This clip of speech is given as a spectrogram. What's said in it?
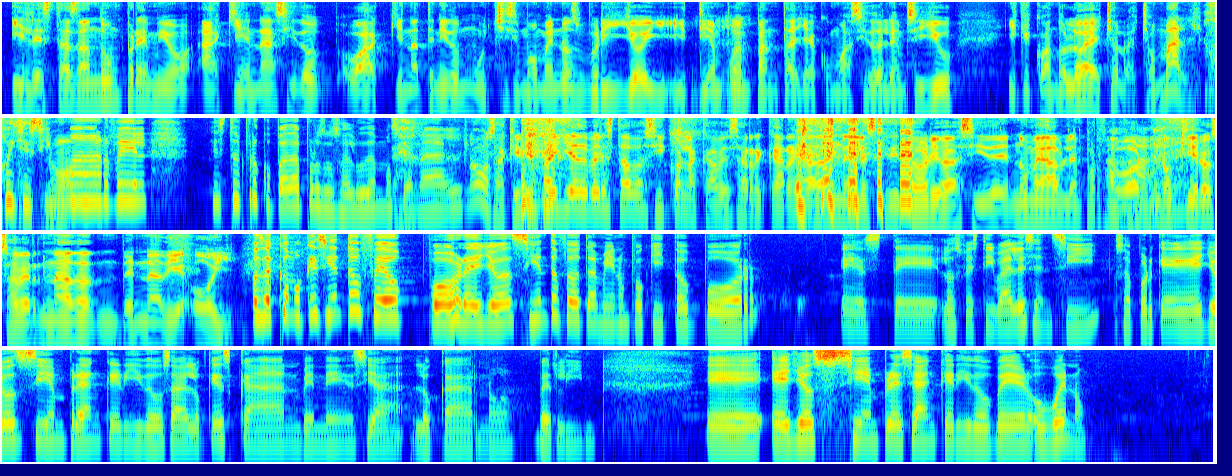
y le estás dando un premio a quien ha sido o a quien ha tenido muchísimo menos brillo y, y tiempo en pantalla como ha sido el MCU, y que cuando lo ha hecho, lo ha hecho mal. Oye, sí, ¿no? Marvel. Estoy preocupada por su salud emocional. No, o sea, Kevin Feige ha de haber estado así con la cabeza recargada en el escritorio, así de, no me hablen, por favor, Ajá. no quiero saber nada de nadie hoy. O sea, como que siento feo por ellos, siento feo también un poquito por este los festivales en sí, o sea, porque ellos siempre han querido, o sea, lo que es Cannes, Venecia, Locarno, Berlín, eh, ellos siempre se han querido ver, o bueno,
